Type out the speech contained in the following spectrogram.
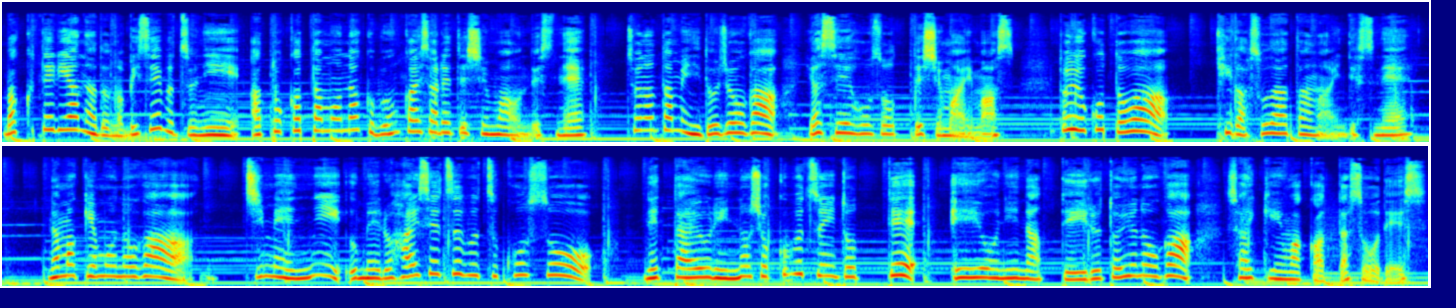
バクテリアなどの微生物に跡形もなく分解されてしまうんですね。そのために土壌が野生を襲ってしまいます。ということは木が育たないんですね。怠け者が地面に埋める排泄物こそ熱帯雨林の植物にとって栄養になっているというのが最近分かったそうです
